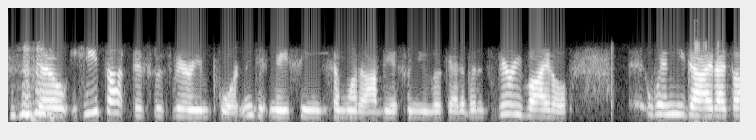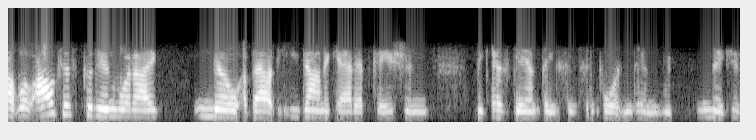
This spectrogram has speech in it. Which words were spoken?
so he thought this was very important. It may seem somewhat obvious when you look at it, but it's very vital. When he died, I thought, well, I'll just put in what I know about hedonic adaptation because Dan thinks it's important and would make his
